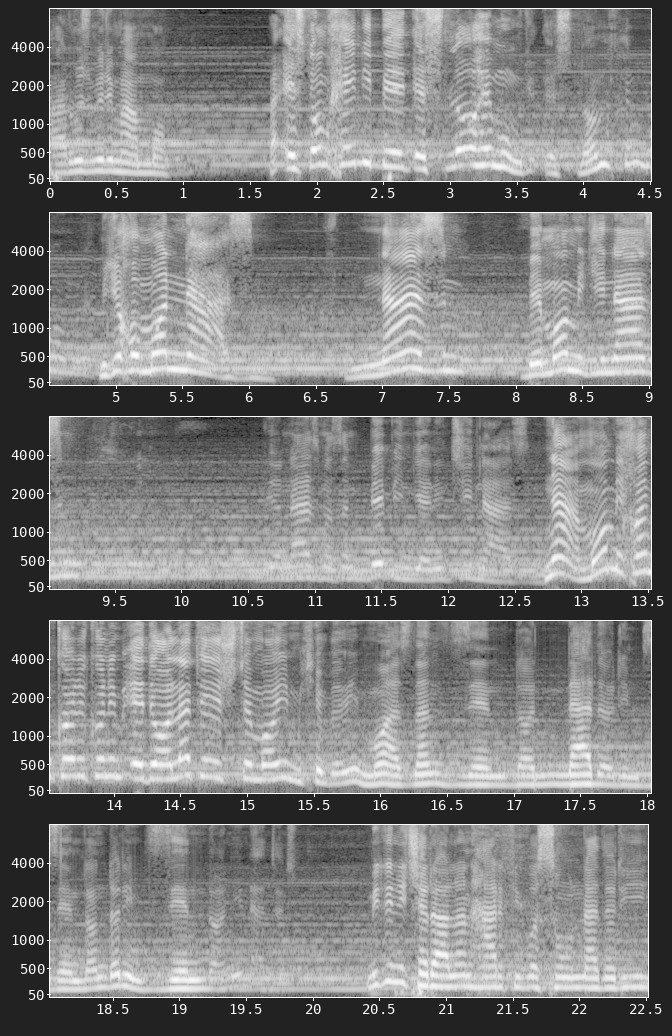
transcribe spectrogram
هر روز میریم حمام. و اسلام خیلی به اصلاحمون میگه. اسلام میگه خب ما نظم. نظم به ما میگی نظم؟ یا نظم مثلا ببین یعنی چی نظم؟ نه ما می‌خوایم کاری کنیم عدالت اجتماعی میگه. ببین ما اصلا زندان نداریم زندان داریم زندانی نداریم. می‌دونی چرا الان حرفی واسه اون نداری؟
